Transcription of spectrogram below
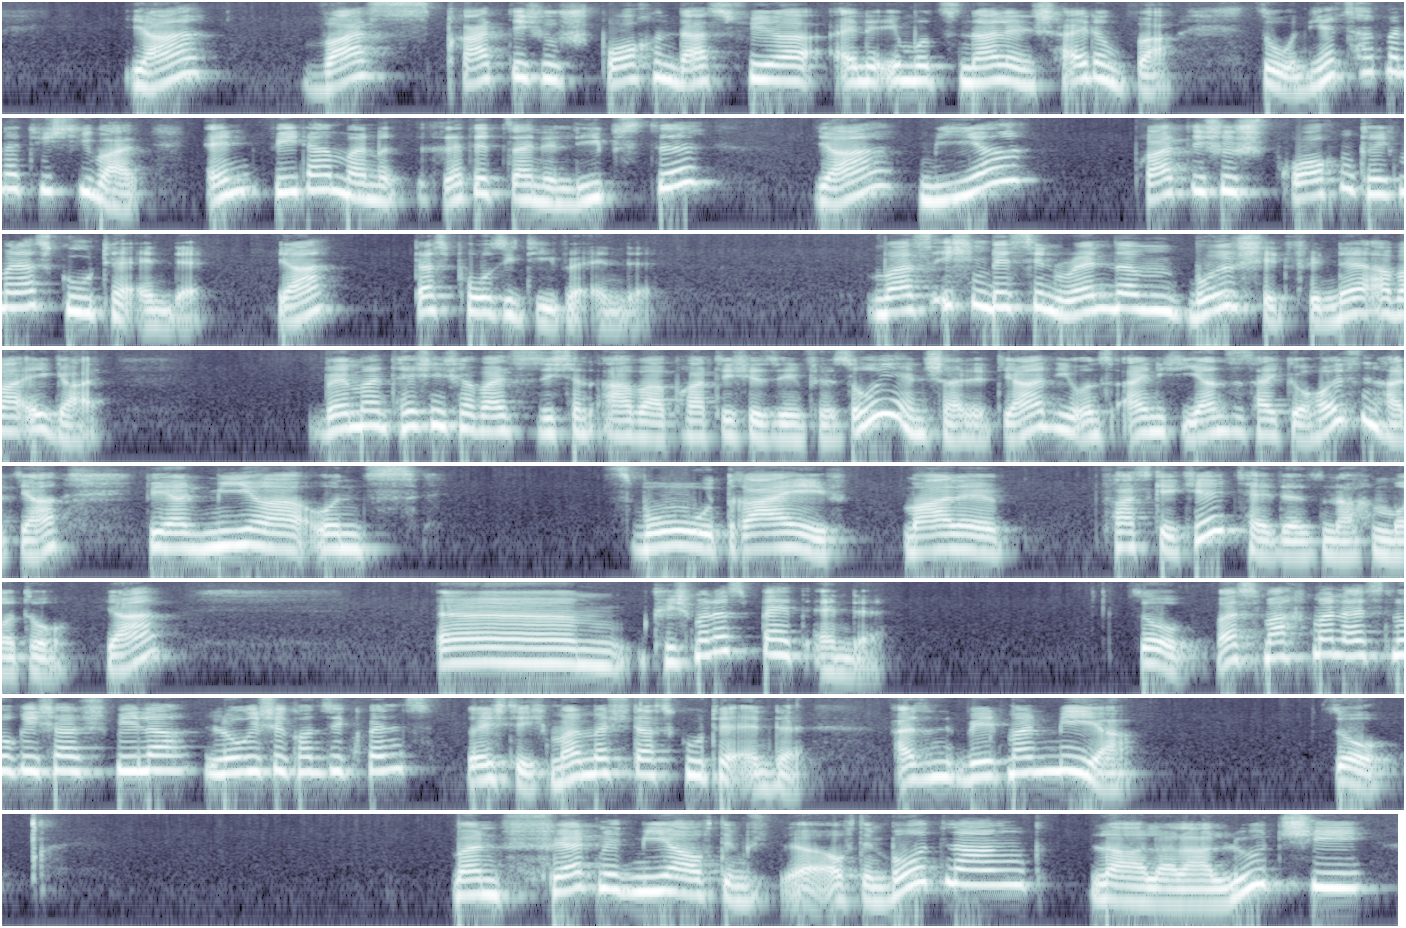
Ja, was praktisch gesprochen das für eine emotionale Entscheidung war. So, und jetzt hat man natürlich die Wahl. Entweder man rettet seine Liebste, ja, mir, praktisch gesprochen kriegt man das gute Ende, ja, das positive Ende. Was ich ein bisschen random Bullshit finde, aber egal. Wenn man technischerweise sich dann aber praktisch gesehen für Zoe entscheidet, ja, die uns eigentlich die ganze Zeit geholfen hat, ja, während Mia uns zwei, drei Male fast gekillt hätte, so nach dem Motto, ja, ähm, kriegt man das Bettende. So, was macht man als logischer Spieler? Logische Konsequenz? Richtig, man möchte das gute Ende. Also wählt man Mia. So. Man fährt mit Mia auf dem, äh, auf dem Boot lang, la la la Lucci,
